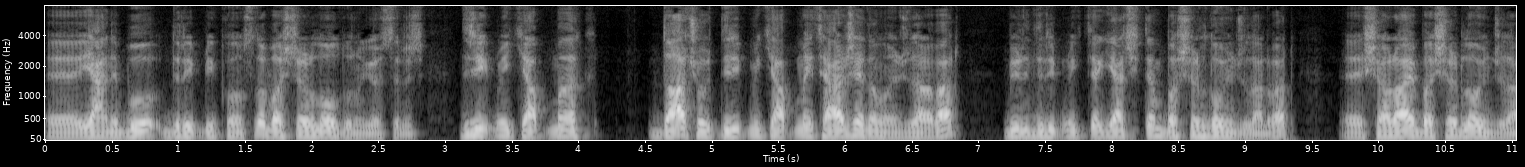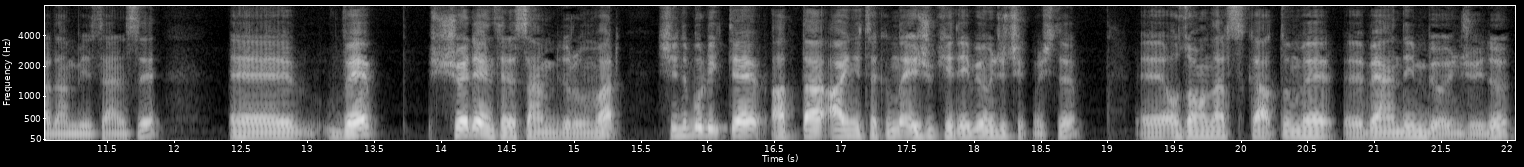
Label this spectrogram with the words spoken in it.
Ee, yani bu dribbling konusunda başarılı olduğunu gösterir. Dribbling yapmak, daha çok dribbling yapmayı tercih eden oyuncular var. Bir dribblingde gerçekten başarılı oyuncular var. Ee, Şaray başarılı oyunculardan bir tanesi. Ee, ve şöyle enteresan bir durum var. Şimdi bu ligde hatta aynı takımda Ejuke diye bir oyuncu çıkmıştı. Ee, o zamanlar scout'tum ve e, beğendiğim bir oyuncuydu.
